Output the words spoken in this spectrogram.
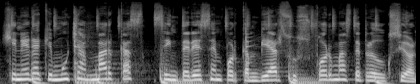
genera que muchas marcas se interesen por cambiar sus formas de producción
